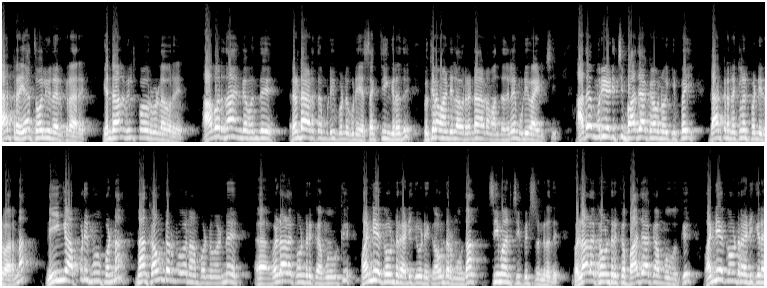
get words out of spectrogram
டாக்டர் ஐயா தோல்வியில் இருக்கிறாரு. என்றாலும் வில் பவர் உள்ளவர். அவர் தான் இங்கே வந்து ரெண்டாம் இடத்தை முடிவு பண்ணக்கூடிய சக்திங்கிறது. விக்ரவாண்டியில் அவர் ரெண்டாம் இடம் வந்ததிலே முடிவாயிடுச்சு. அதை முறியடிச்சு பாஜகவை நோக்கி போய் டாக்டர் நெக்லெக்ட் பண்ணிடுவாருன்னா நீங்க அப்படி மூவ் பண்ணா நான் கவுண்டர் மூவை நான் பண்ணுவேன்னு வெள்ளாள கவுண்டர் இருக்க மூவுக்கு வன்னிய கவுண்டர் அடிக்கக்கூடிய கவுண்டர் மூவ் தான் சீமான் சீப் மினிஸ்டருங்கிறது வெள்ளாள கவுண்டர் இருக்க பாஜக மூவுக்கு வன்னிய கவுண்டர் அடிக்கிற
